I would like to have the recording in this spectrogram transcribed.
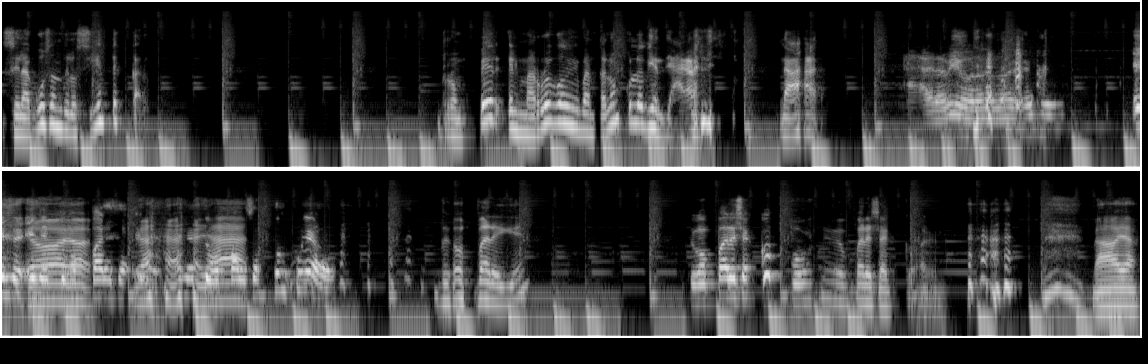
se le acusan de los siguientes cargos. Romper el marruego de mi pantalón con los dientes. Ah, Nah, amigo, no, no, no, ese, ese, ese No, es tu compadre, ese, es tu compadre Chascón, culiado. ¿Tu compadre quién? Tu compadre Chascón, po. Mi compadre Chacón. Nada, ya.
